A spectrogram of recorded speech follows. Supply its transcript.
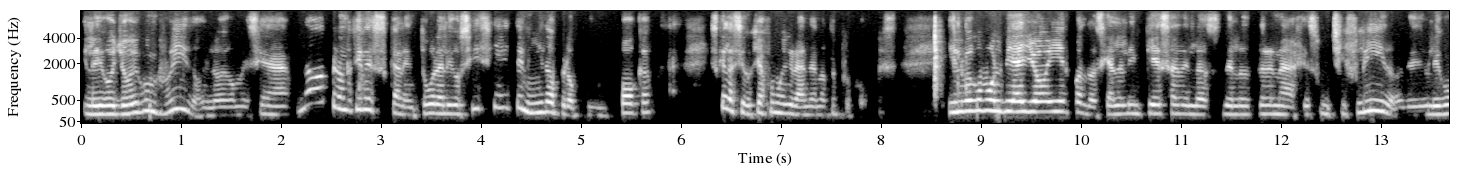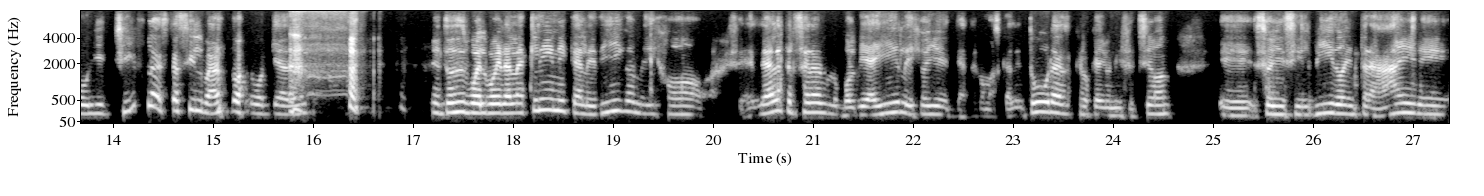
Y le digo, yo oigo un ruido. Y luego me decía, no, pero no tienes calentura. Le digo, sí, sí, he tenido, pero poca. Es que la cirugía fue muy grande, no te preocupes. Y luego volví a yo oír cuando hacía la limpieza de los, de los drenajes un chiflido. Le digo, oye, chifla, está silbando algo aquí adentro. Entonces vuelvo a ir a la clínica, le digo, me dijo, a la tercera volví a ir, le dije, oye, ya tengo más calenturas, creo que hay una infección, eh, se oye silbido, entra aire,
